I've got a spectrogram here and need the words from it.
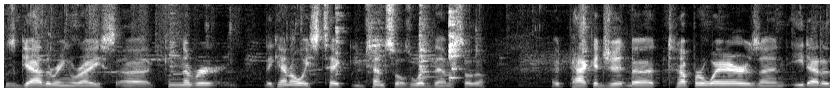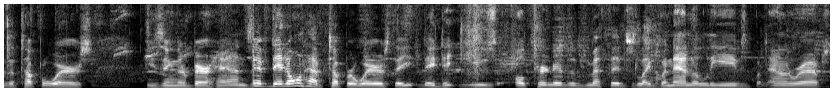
who's gathering rice. Uh, can never, they can't always take utensils with them, so the They'd package it in Tupperwares and eat out of the Tupperwares using their bare hands. And If they don't have Tupperwares, they they use alternative methods like banana leaves, banana wraps,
